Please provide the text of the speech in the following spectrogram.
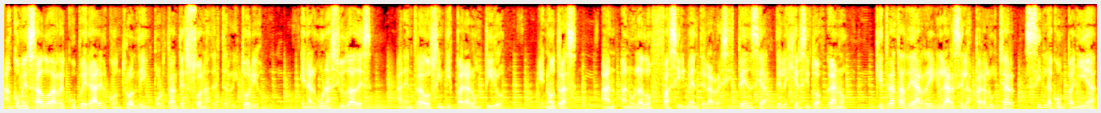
han comenzado a recuperar el control de importantes zonas del territorio. En algunas ciudades han entrado sin disparar un tiro, en otras han anulado fácilmente la resistencia del ejército afgano que trata de arreglárselas para luchar sin la compañía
